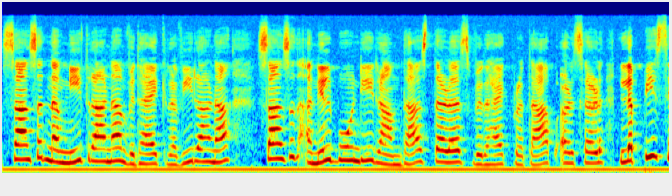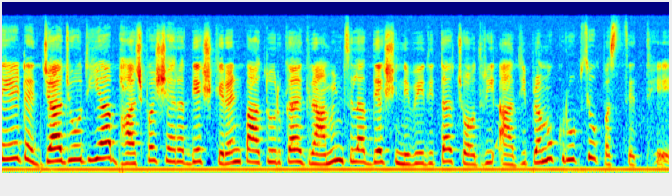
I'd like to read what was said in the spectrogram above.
सांसद नवनीत राणा, विधायक रवि राणा, सांसद अनिल बोंडे, रामदास तड़स, विधायक प्रताप अड़सड़, लप्पी सेठ जाजोदिया, भाजपा शहर अध्यक्ष किरण पातुरकर, ग्रामीण जिला अध्यक्ष निवेदिता चौधरी आदि प्रमुख रूप से उपस्थित थे।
